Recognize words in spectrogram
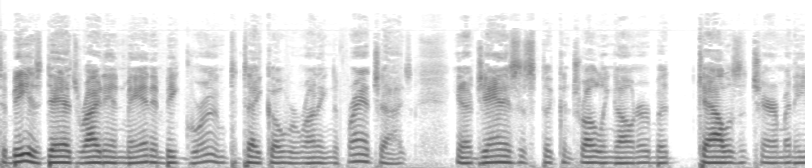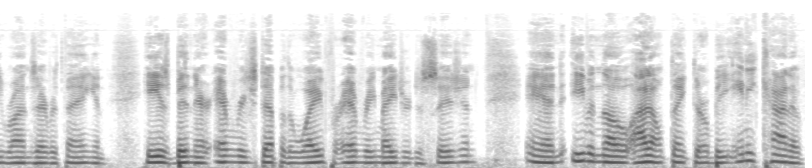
to be his dad's right hand man and be groomed to take over running the franchise. You know, Janice is the controlling owner, but Cal is the chairman. He runs everything, and he has been there every step of the way for every major decision. And even though I don't think there will be any kind of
